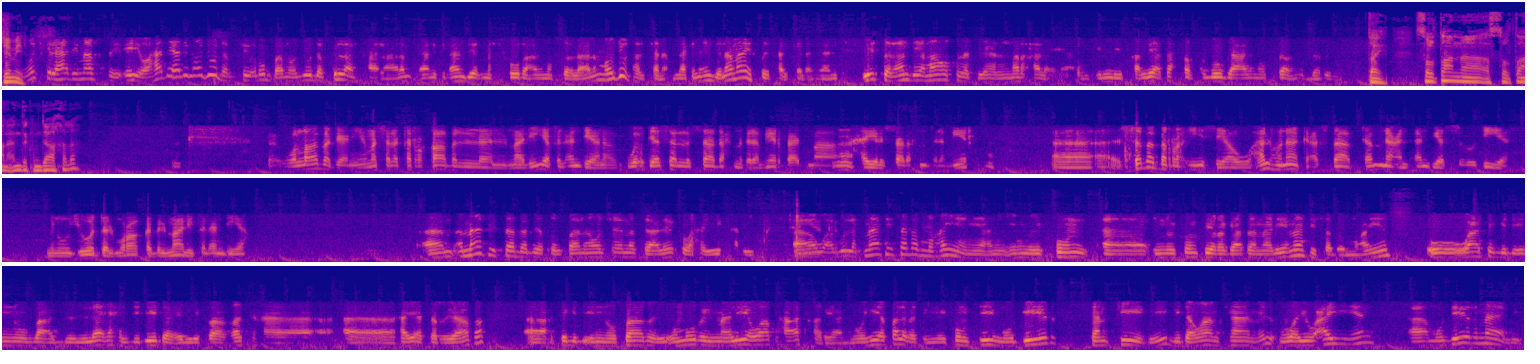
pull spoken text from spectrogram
جميل. المشكلة هذه ما تصير إيوه هذه هذه موجودة في أوروبا موجودة في كل أنحاء العالم. يعني في الأندية المشهورة على مستوى العالم موجود هالكلام لكن عندنا ما يصير هالكلام. يعني لسه الأندية ما وصلت لهالمرحلة يعني اللي تخليها تحفظ حقوقها على مستوى المدربين. طيب سلطان السلطان عندك مداخلة؟ والله أبد يعني مسألة الرقابة المالية في الأندية أنا ودي أسأل الأستاذ أحمد الأمير بعد ما أحيي الأستاذ أحمد الأمير. السبب الرئيسي أو هل هناك أسباب تمنع الأندية السعودية من وجود المراقب المالي في الأندية؟ ما في سبب يا سلطان. أول شيء مسي عليك وأحييك حبيبي. آه وأقول لك ما في سبب معين يعني إنه يكون آه إنه يكون في رقابة مالية. ما في سبب معين. وأعتقد إنه بعد اللائحة الجديدة اللي صاغتها آه هيئة الرياضة أعتقد إنه صار الأمور المالية واضحة أكثر يعني وهي طلبت إنه يكون في مدير تنفيذي بدوام كامل ويعين آه مدير مالي.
